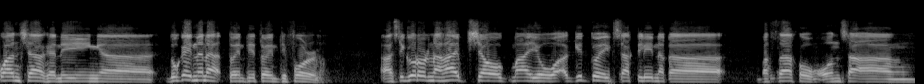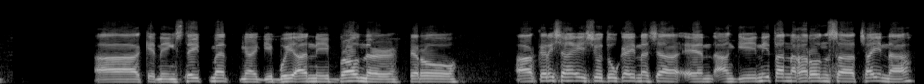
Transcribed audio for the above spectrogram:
kuan siya kaning uh, dugay na na 2024. Ah, siguro na hype siya og mayo, wa gyud ko exactly naka basta kung unsa ang ah, kining statement nga gibuyan ni Browner pero ah, kani siyang issue dugay na siya. And ang giinitan na karon sa China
